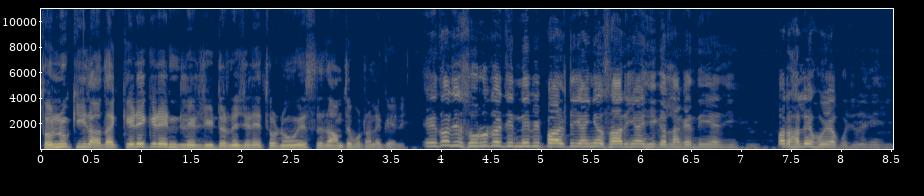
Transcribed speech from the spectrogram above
ਤੁਹਾਨੂੰ ਕੀ ਲੱਗਦਾ ਕਿਹੜੇ ਕਿਹੜੇ ਲੀਡਰ ਨੇ ਜਿਹੜੇ ਤੁਹਾਨੂੰ ਇਸ ਦੇ ਨਾਮ ਤੇ ਵੋਟਾਂ ਲੱਗੇ ਨੇ? ਇਹ ਤਾਂ ਜੀ ਸ਼ੁਰੂ ਤੋਂ ਜਿੰਨੇ ਵੀ ਪਾਰਟੀਆਂ ਆਈਆਂ ਸਾਰੀਆਂ ਇਹੀ ਗੱਲਾਂ ਕਹਿੰਦੀਆਂ ਜੀ ਪਰ ਹਲੇ ਹੋਇਆ ਕੁਝ ਵੀ ਨਹੀਂ ਜੀ।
